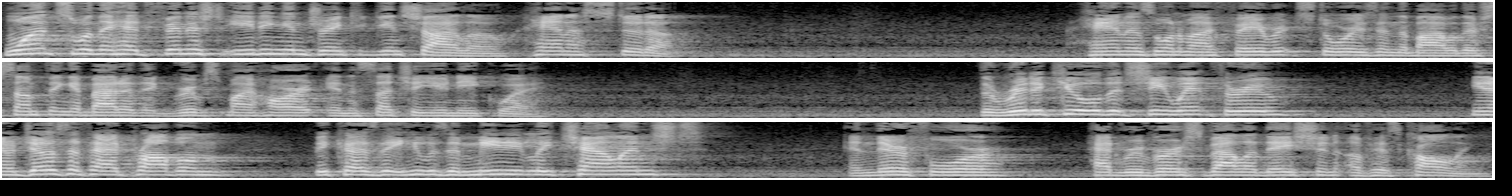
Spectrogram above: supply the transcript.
Once when they had finished eating and drinking in Shiloh, Hannah stood up. Hannah is one of my favorite stories in the Bible. There's something about it that grips my heart in such a unique way. The ridicule that she went through. You know, Joseph had problem because he was immediately challenged and therefore had reverse validation of his calling.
